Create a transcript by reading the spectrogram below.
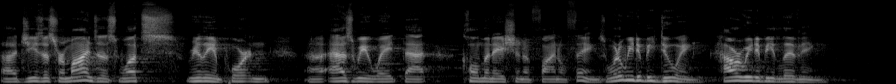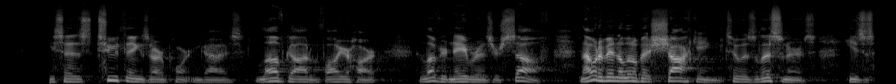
uh, Jesus reminds us what's really important uh, as we await that culmination of final things. What are we to be doing? How are we to be living? He says two things are important, guys love God with all your heart and love your neighbor as yourself. And that would have been a little bit shocking to his listeners. He's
